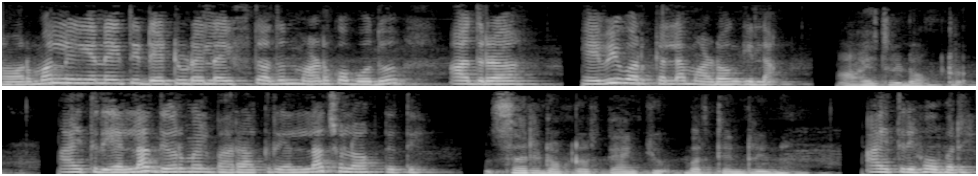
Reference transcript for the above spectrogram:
ನಾರ್ಮಲ್ ಏನೈತಿ ಡೇ ಟು ಡೇ ಲೈಫ್ ಅದನ್ನು ಮಾಡ್ಕೋಬೋದು. ಆದ್ರೆ ಹೆವಿ ವರ್ಕ್ ಎಲ್ಲ ಮಾಡೋಂಗಿಲ್ಲ. ಆಯ್ತು ರೀ ಡಾಕ್ಟ್ರ್ ಆಯ್ತು ರೀ ಎಲ್ಲ ದೇವ್ರ ಮೇಲೆ ಭಾರ ಹಾಕ್ರಿ. ಎಲ್ಲ ಚಲೋ ಆಗ್ತೈತಿ. ಸರಿ ಡಾಕ್ಟರ್ ಥ್ಯಾಂಕ್ ಯು ಬರ್ತೀನಿ ರೀ ಆಯ್ತು ರೀ ಹೋಗ್ಬರ್ರಿ.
